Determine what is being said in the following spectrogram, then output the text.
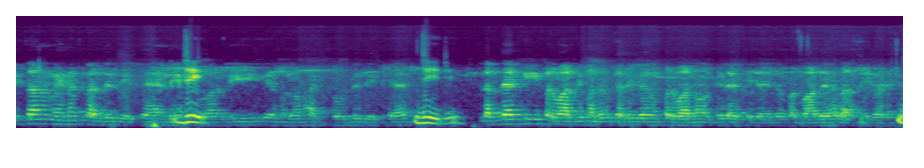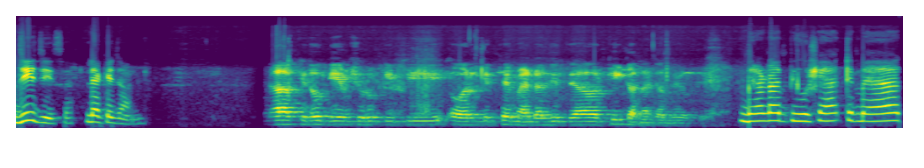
ਪਿਤਾ ਨੂੰ ਮਿਹਨਤ ਕਰਦੇ ਦੇਖਿਆ ਹੈ ਜੀ। ਇਹ ਮਤਲਬ ਹੱਥ ਤੋੜਦੇ ਦੇਖਿਆ ਹੈ। ਜੀ ਜੀ। ਲੱਗਦਾ ਕਿ ਪਰਿਵਾਰ ਦੀ ਮਦਦ ਕਰੇਗਾ ਪਰਿਵਾਰ ਨੂੰ ਅੱਗੇ ਲੈ ਕੇ ਜਾਏਗਾ ਪਰਿਵਾਰ ਦੇ ਹਾਲਾਤ ਵਿਗਾੜੇ ਜੀ ਜੀ ਸਰ ਲੈ ਕੇ ਜਾਣਗੇ। ਆ ਕਿਦੋਂ ਗੇਮ ਸ਼ੁਰੂ ਕੀਤੀ ਔਰ ਕਿੱਥੇ ਮੈਡਲ ਜਿੱਤਿਆ ਔਰ ਕੀ ਕਰਨਾ ਚਾਹੁੰਦੇ ਹੋ ਮੇਰਾ ਨਾਮ ਪਿਊਸ਼ ਹੈ ਤੇ ਮੈਂ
